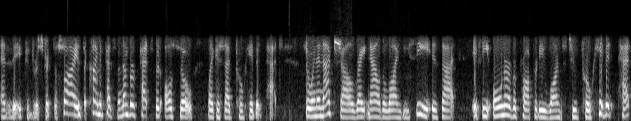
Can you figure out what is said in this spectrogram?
and it could restrict the size, the kind of pets, the number of pets, but also, like I said, prohibit pets. So, in a nutshell, right now, the law in BC is that if the owner of a property wants to prohibit pets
